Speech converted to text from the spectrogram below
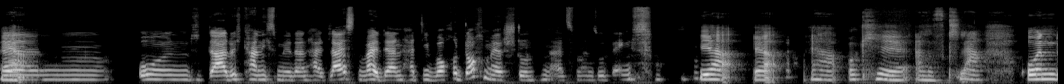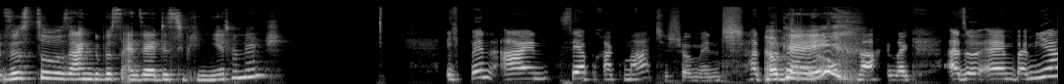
Ja. Ähm, und dadurch kann ich es mir dann halt leisten, weil dann hat die Woche doch mehr Stunden, als man so denkt. Ja, ja, ja, okay, alles klar. Und wirst du sagen, du bist ein sehr disziplinierter Mensch? Ich bin ein sehr pragmatischer Mensch, hat man okay. auch nachgesagt. Also ähm, bei mir,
